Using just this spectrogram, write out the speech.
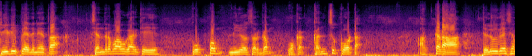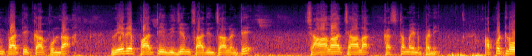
టీడీపీ అధినేత చంద్రబాబు గారికి కుప్పం నియోజకవర్గం ఒక కంచు కోట అక్కడ తెలుగుదేశం పార్టీ కాకుండా వేరే పార్టీ విజయం సాధించాలంటే చాలా చాలా కష్టమైన పని. అప్పట్లో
